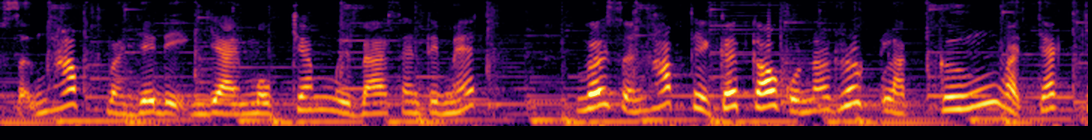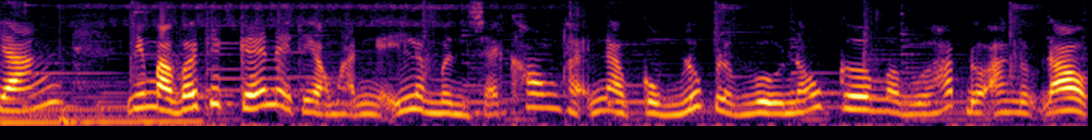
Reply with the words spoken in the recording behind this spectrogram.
sửng hấp và dây điện dài 113cm. Với sửng hấp thì kết cấu của nó rất là cứng và chắc chắn Nhưng mà với thiết kế này thì Hồng Hạnh nghĩ là mình sẽ không thể nào cùng lúc là vừa nấu cơm mà vừa hấp đồ ăn được đâu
